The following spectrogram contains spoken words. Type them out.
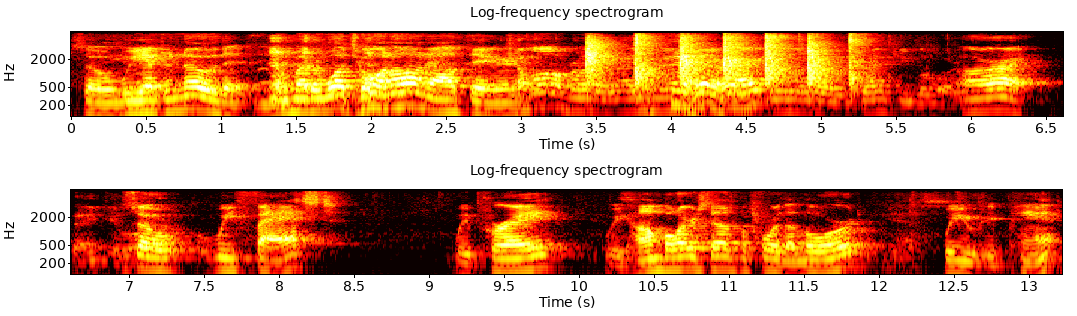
So we have to know that no matter what's going on out there. Come on, brother. Amen. Right? Thank you, Lord. Thank you, Lord. All right. Thank you, Lord. So we fast, we pray, we humble ourselves before the Lord, Yes. we repent,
